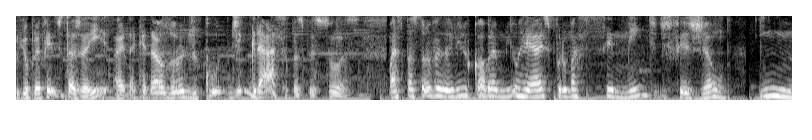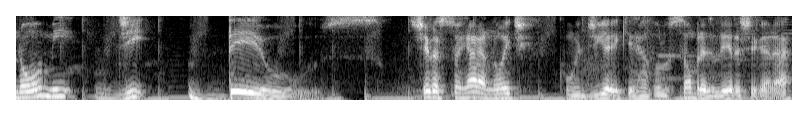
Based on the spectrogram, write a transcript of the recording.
Porque o prefeito de Itajaí ainda quer dar ozônio de cu de graça para as pessoas. Mas pastor Valdemiro cobra mil reais por uma semente de feijão em nome de Deus. Chego a sonhar à noite com o dia em que a Revolução Brasileira chegará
